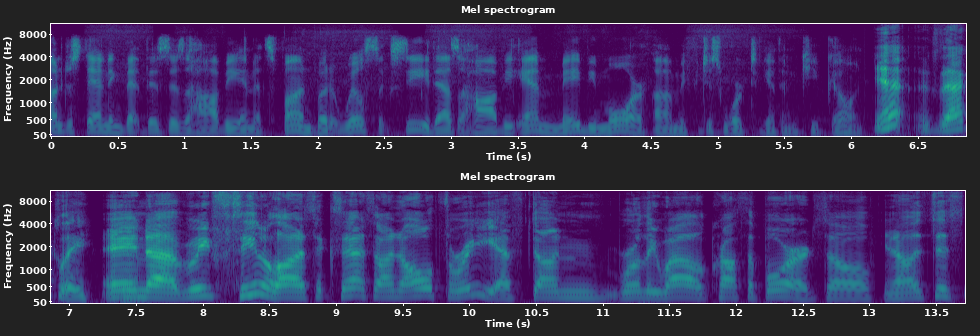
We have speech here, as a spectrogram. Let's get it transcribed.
understanding that this is a hobby and it's fun, but it will succeed as a hobby and maybe more um, if you just work together and keep going. Yeah, exactly. And uh, we've seen a lot of success on all three. Have done really well across the board. So you know, it's just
